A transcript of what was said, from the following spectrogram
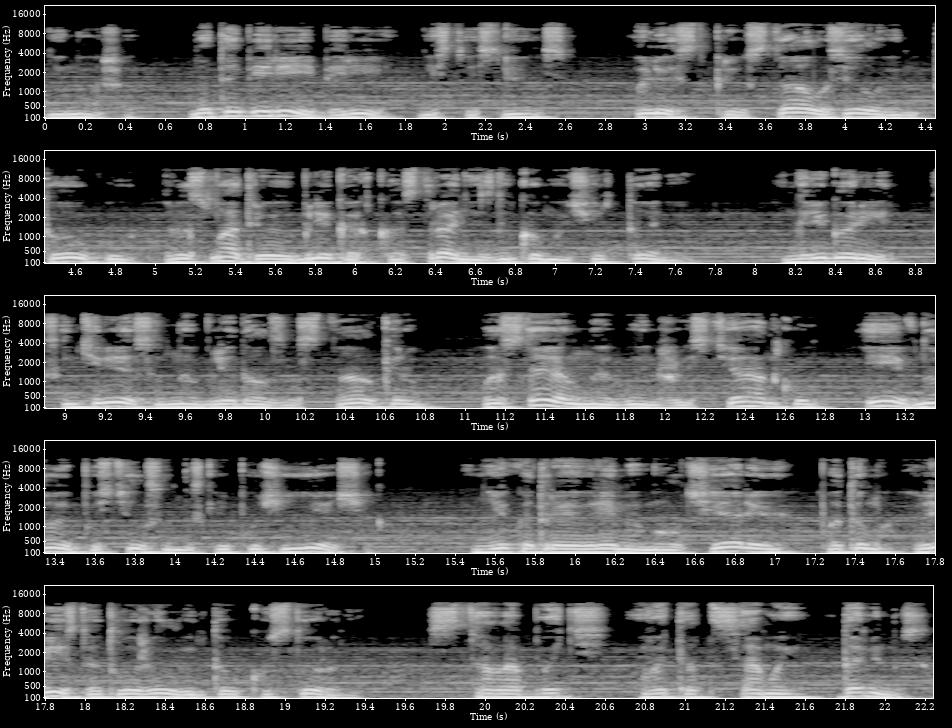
не наша. Да ты бери, бери, не стесняйся. Алист привстал, взял винтовку, рассматривая в бликах костра незнакомые очертания. Григорий с интересом наблюдал за сталкером, поставил на огонь жестянку и вновь опустился на скрипучий ящик. Некоторое время молчали, потом Лист отложил винтовку в сторону. «Стало быть, вы тот самый Доминус?»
